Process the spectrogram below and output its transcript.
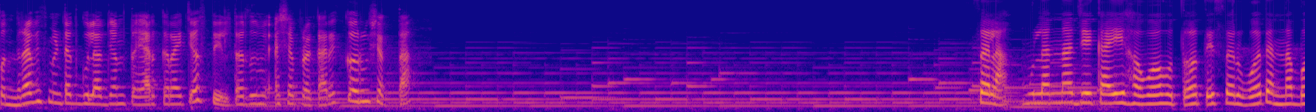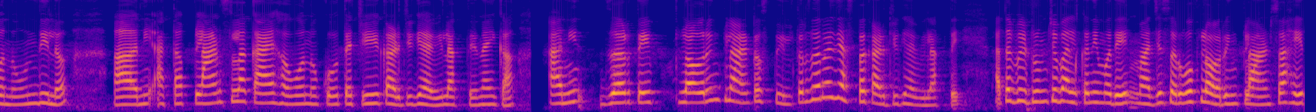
पंधरा वीस मिनटात गुलाबजाम तयार करायचे असतील तर तुम्ही अशा प्रकारे करू शकता. चला मुलांना जे काही हवं होतं ते सर्व त्यांना बनवून दिलं. आणि आता प्लांट्सला काय हवं नको त्याचीही काळजी घ्यावी लागते नाही का? आणि जर ते फ्लॉवरिंग प्लांट असतील तर जरा जास्त काळजी घ्यावी लागते. आता बेडरूमच्या बाल्कनीमध्ये माझे सर्व फ्लॉवरिंग प्लांट्स आहेत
